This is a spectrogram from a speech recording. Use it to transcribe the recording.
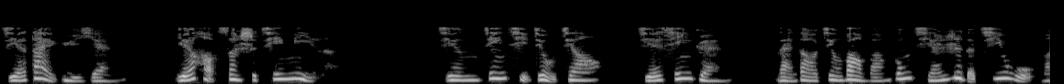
结带语言，也好算是亲密了。”经今起旧交，结心缘，难道竟忘王公前日的欺侮吗？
